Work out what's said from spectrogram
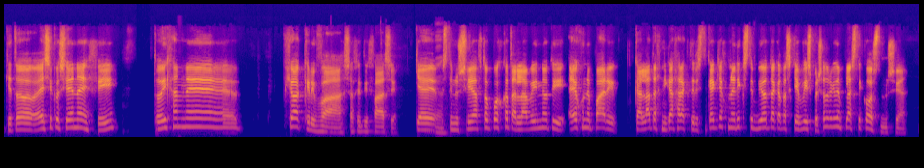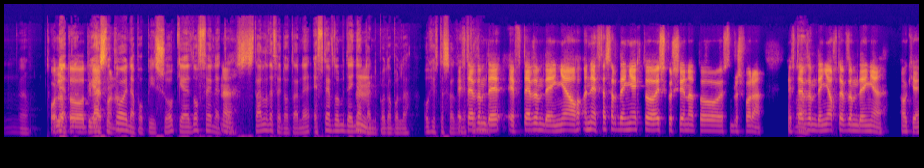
και το S21 FE το είχαν πιο ακριβά σε αυτή τη φάση. Και ναι. στην ουσία αυτό που έχω καταλάβει είναι ότι έχουν πάρει καλά τεχνικά χαρακτηριστικά και έχουν ρίξει την ποιότητα κατασκευής περισσότερο γιατί είναι πλαστικό στην ουσία. Ναι. Όλο ναι, το πλαστικό είναι από πίσω και εδώ φαίνεται. Ναι. Στα άλλα δεν φαινόταν. 779 κάνει πρώτα απ' όλα. Όχι 749. 779, ναι, 749 έχει το S21 το, στην προσφορά. 779-879. Okay.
